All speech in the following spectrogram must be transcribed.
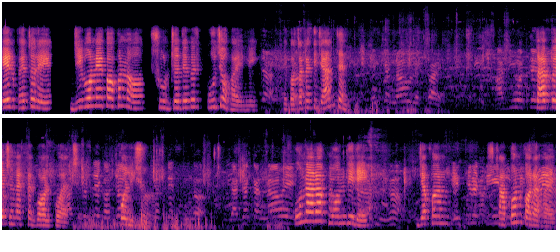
এর ভেতরে জীবনে কখনো সূর্যদেবের পুজো হয়নি। এ কথাটা কি জানতেন? তার পেছনে একটা গল্প আছে। বলি শুনুন কোনারক মন্দিরে যখন স্থাপন করা হয়,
